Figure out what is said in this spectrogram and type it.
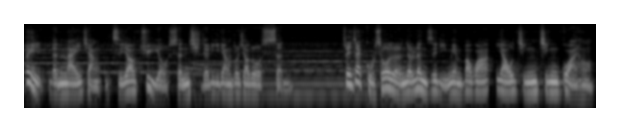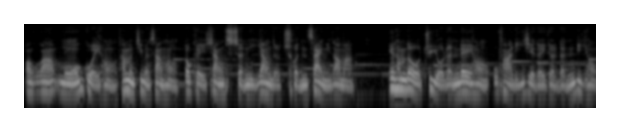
对人来讲，只要具有神奇的力量，都叫做神。所以在古时候的人的认知里面，包括妖精精怪，哈，包括魔鬼，哈，他们基本上，哈，都可以像神一样的存在，你知道吗？因为他们都有具有人类，哈，无法理解的一个能力，哈。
